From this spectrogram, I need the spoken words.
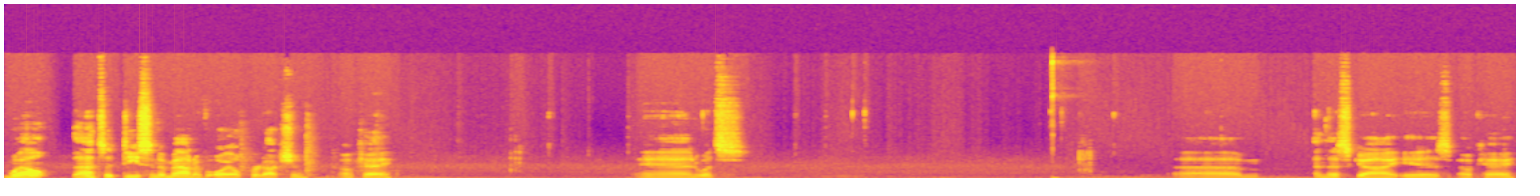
Well, that's a decent amount of oil production. Okay. And what's... Um, and this guy is... Okay.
